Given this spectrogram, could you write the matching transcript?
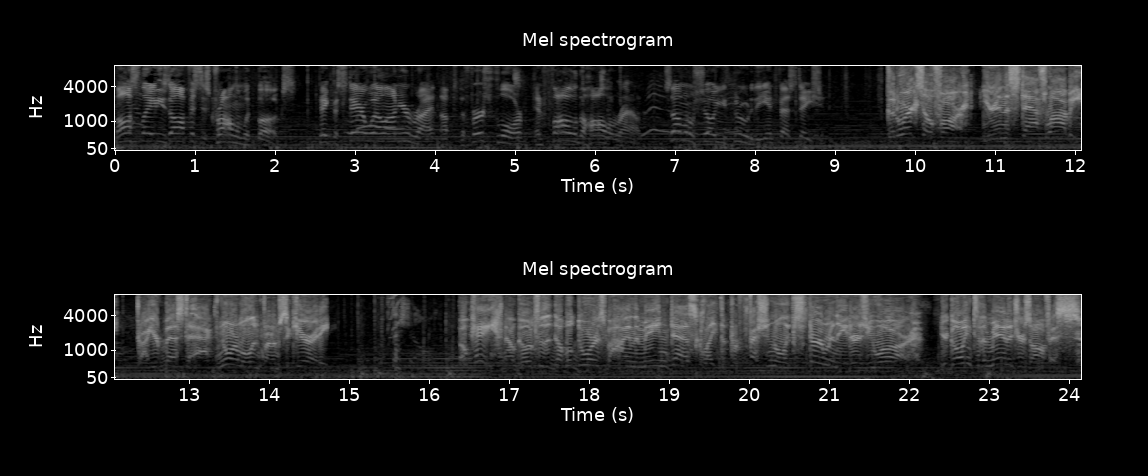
Boss lady's office is crawling with bugs. Take the stairwell on your right up to the first floor and follow the hall around. Someone will show you through to the infestation. Good work so far. You're in the staff lobby. Try your best to act normal in front of security. Okay, now go through the double doors behind the main desk like the professional exterminators you are. You're going to the manager's office.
